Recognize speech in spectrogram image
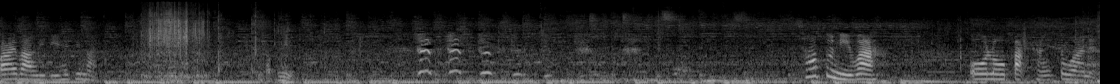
ป้ายวางดีๆให้พี่หน่อยครับพี่ชอบตัวนี้ว่ะ โอโลปักทั้งตัวเนี่ย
